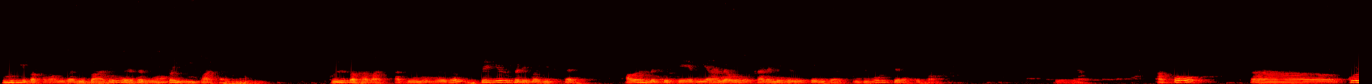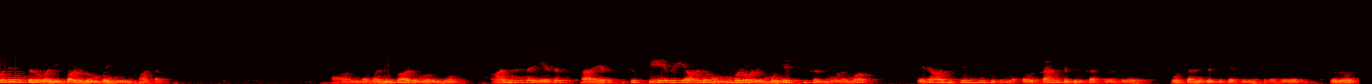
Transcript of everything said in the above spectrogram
சூரிய பகவான் வழிபாடுங்கிறது ரொம்ப இம்பார்ட்டன்ட் குரு பகவான் அப்படிங்கும்போது பெரியோர்களை மதித்தல் அவர்களுக்கு தேவையான உங்கள் கடமைகளை செய்தல். இதுவும் சிறப்பு தான். சரிங்களா? அப்போது குலதெய்வத்தோட வழிபாடு ரொம்ப இம்பார்ட்டன்ட் அந்த வழிபாடு முறையும் அந்த இடத்து இடத்துக்கு தேவையான உங்களுடைய முயற்சிகள் மூலமாக ஏதாவது செஞ்சு கொடுங்க. ஒரு கரண்ட் பில் கட்டுறது ஒரு தனிப்பட்டி கட்டி வைக்கிறது இல்லை ஒரு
